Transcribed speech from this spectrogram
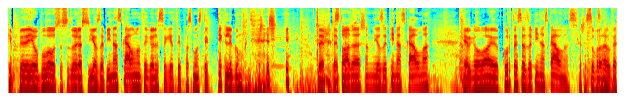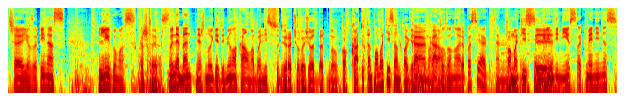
kaip jau buvau susidūręs su Jozapinės kalnu, tai galiu sakyti, tai pas mus tik, tik lygumų dviračiai. Taip, taip. Stoviu aš ant Jozapinės kalno ir galvoju, kur tas Jozapinės kalnas. Ir supratau, Taip. kad čia Jozapinės lygumas kažkokios. Nu, nebent, nežinau, Gedimino kalną bandysi su dviračiu važiuoti, bet, nu, ko, ką tu ten pamatysi ant to Ką, Gedimino ką tu kalno? to nori pasiekti? Ten Pamatysi- ten grindinys, akmeninis.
